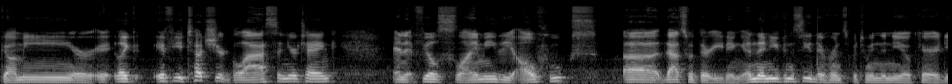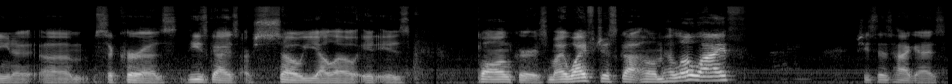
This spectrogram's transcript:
gummy or it, like if you touch your glass in your tank and it feels slimy, the Aufwuchs, uh, that's what they're eating. And then you can see the difference between the Neocaridina um, Sakuras. These guys are so yellow. It is bonkers. My wife just got home. Hello, wife. She says hi, guys.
